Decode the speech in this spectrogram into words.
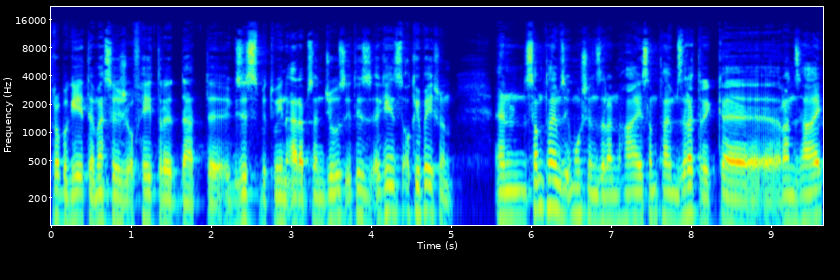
propagate a message of hatred that uh, exists between Arabs and Jews. It is against occupation. And sometimes emotions run high, sometimes rhetoric uh, runs high.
